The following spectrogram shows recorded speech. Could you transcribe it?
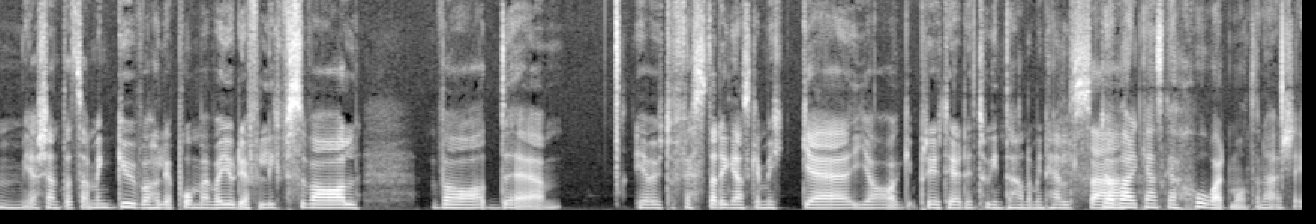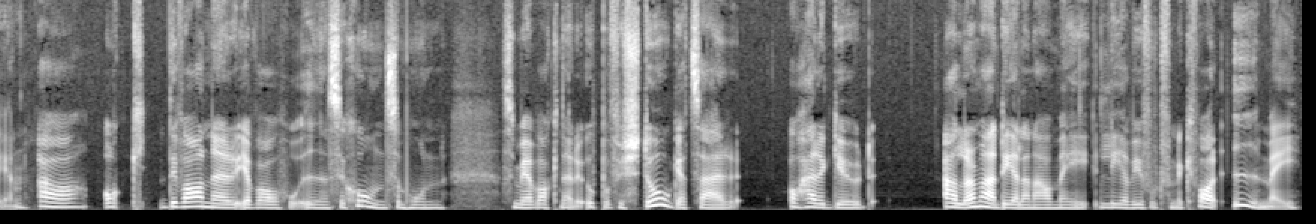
mm, jag har känt att så här, men gud vad höll jag på med? Vad gjorde jag för livsval? Vad... Eh, jag var ute och festade ganska mycket. Jag prioriterade, tog inte hand om min hälsa. Du har varit ganska hård mot den här tjejen. Ja, och det var när jag var i en session som hon som jag vaknade upp och förstod att så här, åh herregud, alla de här delarna av mig lever ju fortfarande kvar i mig.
